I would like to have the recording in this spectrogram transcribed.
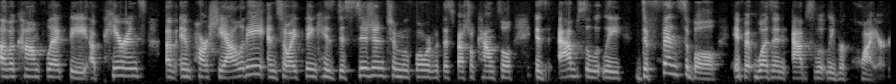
of a conflict, the appearance of impartiality. Partiality and so, I think his decision to move forward with the special counsel is absolutely defensible if it wasn't absolutely required.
